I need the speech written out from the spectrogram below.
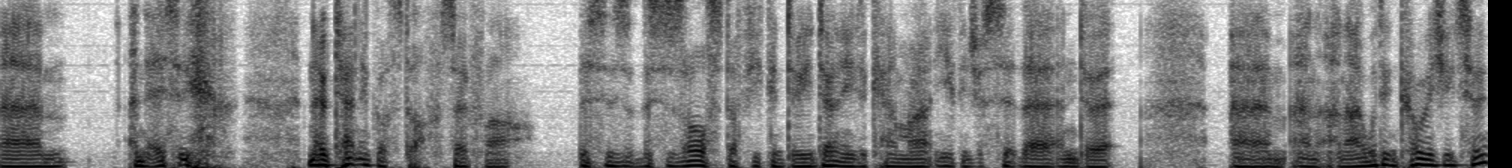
um, and it's no technical stuff so far. This is this is all stuff you can do. You don't need a camera. You can just sit there and do it. Um, and and I would encourage you to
